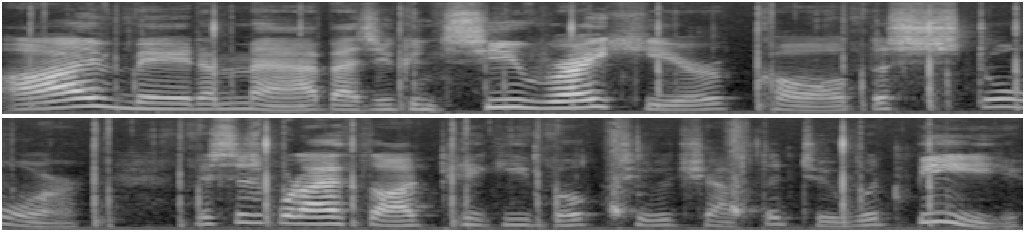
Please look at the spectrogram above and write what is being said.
I've made a map, as you can see right here, called the store. This is what I thought Piggy Book 2, Chapter 2 would be.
